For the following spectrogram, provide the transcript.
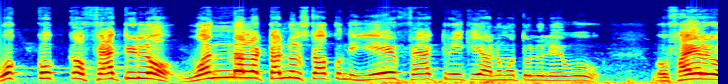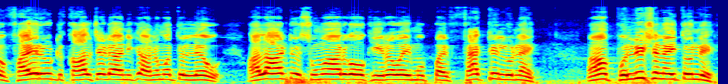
ఒక్కొక్క ఫ్యాక్టరీలో వందల టన్నుల స్టాక్ ఉంది. ఏ ఫ్యాక్టరీకి అనుమతులు లేవు. ఫైర్ ఫైర్ కాల్చడానికి అనుమతులు లేవు. అలాంటివి సుమారుగా ఒక ఇరవై ముప్పై ఫ్యాక్టరీలు ఉన్నాయి. పొల్యూషన్ అవుతుంది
